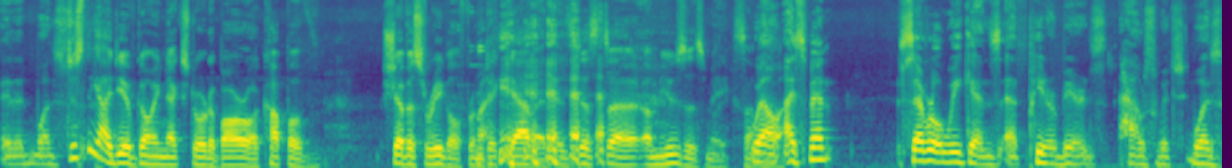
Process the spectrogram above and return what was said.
It had once Just the idea of going next door to borrow a cup of Chivas Regal from Dick Cavett it just uh, amuses me. Somehow. well, I spent several weekends at Peter Beard's house, which was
